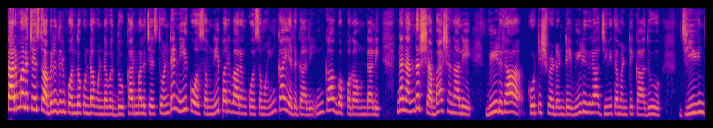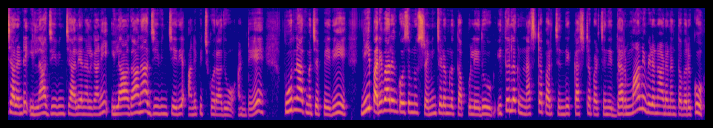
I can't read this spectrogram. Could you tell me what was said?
కర్మలు చేస్తూ అభివృద్ధిని పొందకుండా ఉండవద్దు. కర్మలు చేస్తూ అంటే నీ కోసం నీ పరివారం కోసము ఇంకా ఎదగాలి ఇంకా గొప్పగా ఉండాలి. నన్ను అందరు శభాషణాలి. వీడిరా కోటీశ్వరుడు అంటే వీడిదిరా జీవితం అంటే కాదు. జీవించాలంటే ఇలా జీవించాలి అనాలి కానీ ఇలాగానా జీవించేది అనిపించుకోరాదు. అంటే పూర్ణాత్మ చెప్పేది నీ పరివారం కోసం నువ్వు శ్రమించడంలో తప్పు లేదు. ఇతరులకు నష్టపరిచింది కష్టపరిచింది ధర్మాన్ని విడనాడనంత వరకు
